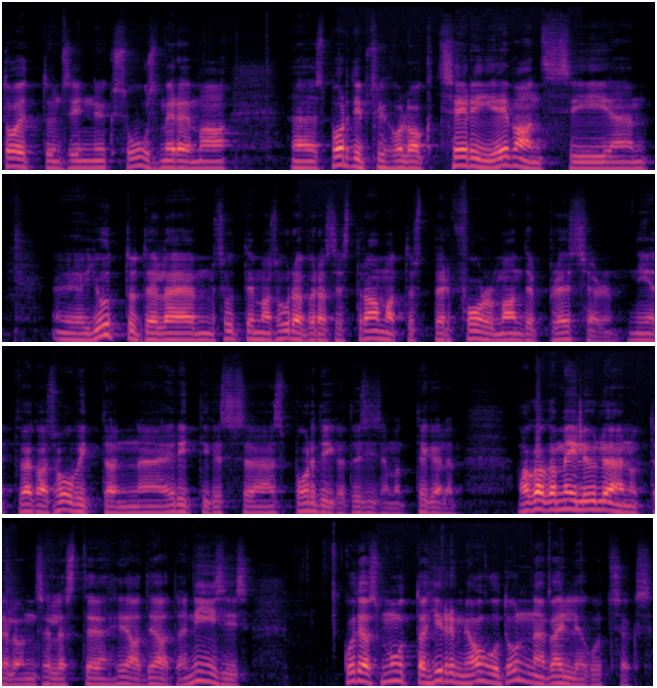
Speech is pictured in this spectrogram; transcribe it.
toetun siin üks Uus-Meremaa spordipsühholoog Thierry Evansi äh, juttudele tema suurepärasest raamatust Perform under pressure, nii et väga soovitan, eriti kes spordiga tõsisemalt tegeleb. aga ka meile ülejäänutel on sellest hea teada. niisiis, kuidas muuta hirm ja ohutunne väljakutseks?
